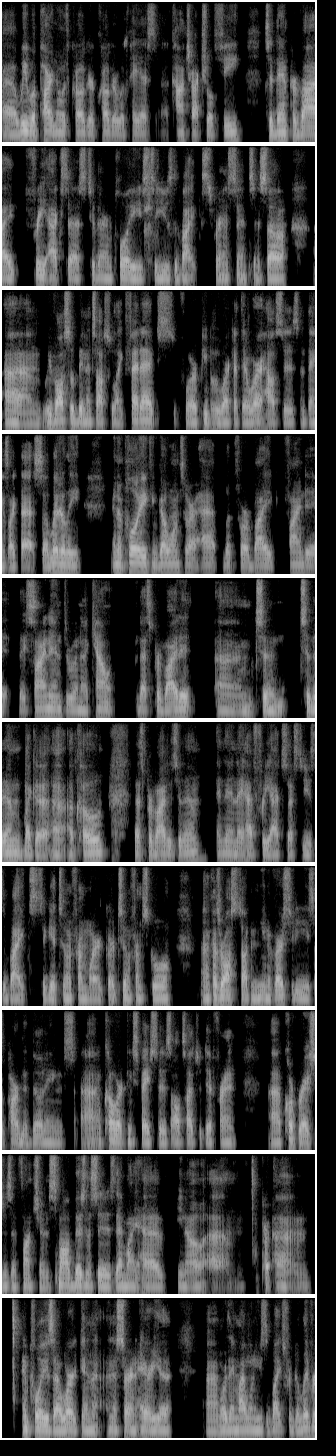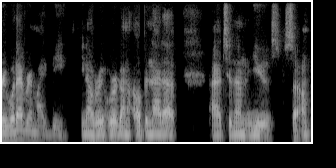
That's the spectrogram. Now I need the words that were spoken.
uh, we would partner with Kroger. Kroger would pay us a contractual fee to then provide free access to their employees to use the bikes, for instance. And so um, we've also been in talks with like FedEx for people who work at their warehouses and things like that. So literally, an employee can go onto our app, look for a bike, find it, they sign in through an account that's provided um, to to them, like a, a code that's provided to them, and then they have free access to use the bikes to get to and from work or to and from school. Because uh, we're also talking universities, apartment buildings, um, co-working spaces, all types of different uh, corporations and functions, small businesses that might have, you know, um, per, um, employees that work in a, in a certain area, um, or they might want to use the bikes for delivery, whatever it might be. You know, we're, we're going to open that up uh, to them to use. So.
